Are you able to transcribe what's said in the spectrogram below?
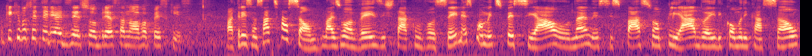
O que, que você teria a dizer sobre essa nova pesquisa? Patrícia, uma satisfação mais uma vez estar com você nesse momento especial, né, nesse espaço ampliado aí de comunicação.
